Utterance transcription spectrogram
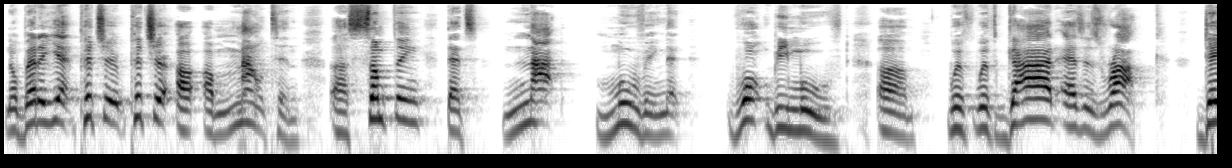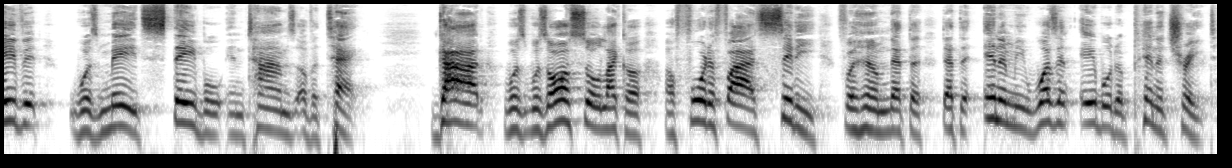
No, better yet, picture, picture a, a mountain, uh, something that's not moving, that won't be moved. Um, with, with God as his rock, David was made stable in times of attack. God was, was also like a, a fortified city for him that the, that the enemy wasn't able to penetrate.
